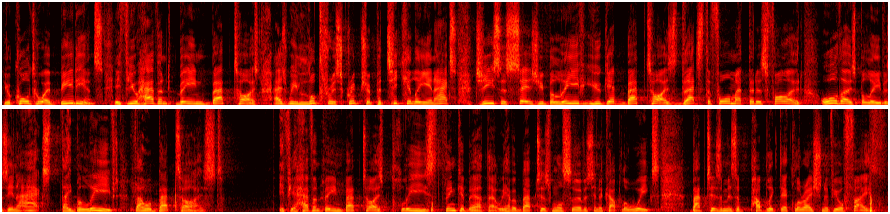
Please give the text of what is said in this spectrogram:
You're called to obedience if you haven't been baptized. As we look through scripture, particularly in Acts, Jesus says, You believe, you get baptized. That's the format that is followed. All those believers in Acts, they believed, they were baptized. If you haven't been baptized, please think about that. We have a baptismal service in a couple of weeks. Baptism is a public declaration of your faith.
